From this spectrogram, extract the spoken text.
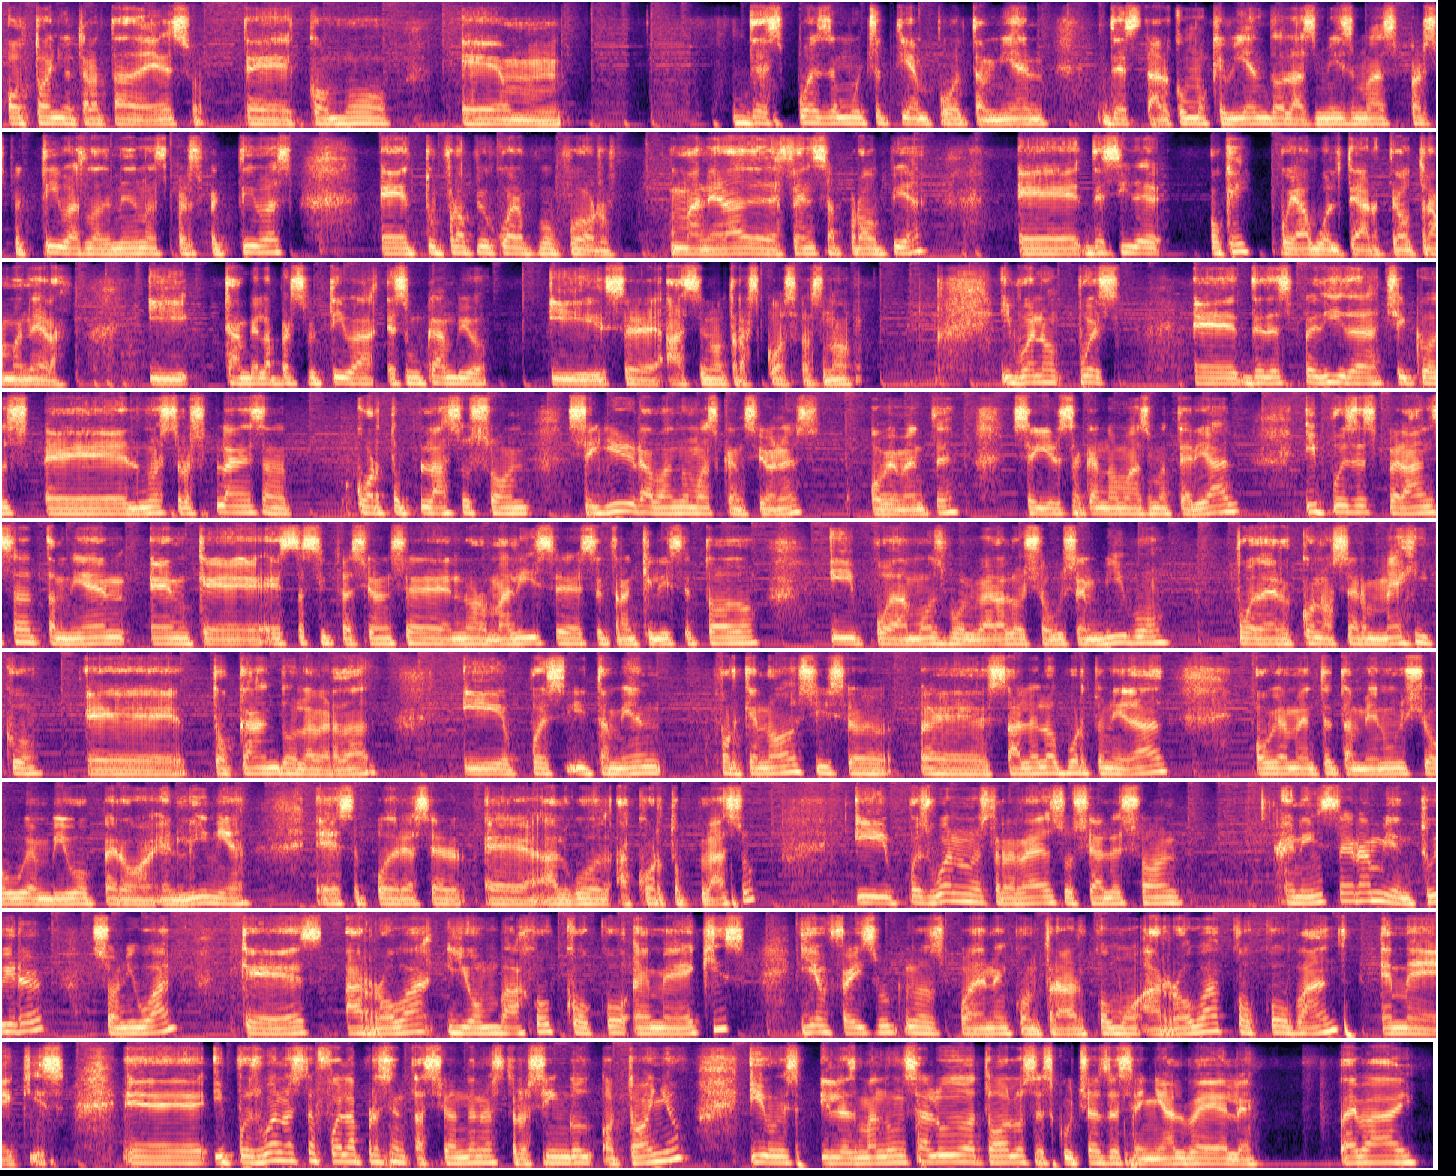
otoño trata de eso de cómo eh, después de mucho tiempo también de estar como que viendo las mismas perspectivas las mismas perspectivas eh, tu propio cuerpo por manera de defensa propia eh, decide ok, voy a voltearte de otra manera. Y cambia la perspectiva, es un cambio y se hacen otras cosas, ¿no? Y bueno, pues eh, de despedida, chicos, eh, nuestros planes a corto plazo son seguir grabando más canciones, obviamente, seguir sacando más material y pues esperanza también en que esta situación se normalice, se tranquilice todo y podamos volver a los shows en vivo, poder conocer México eh, tocando, la verdad. Y pues y también ¿por qué no? Si eh, sale la oportunidad, obviamente también un show en vivo, pero en línea, ese podría ser eh, algo a corto plazo. Y pues bueno, nuestras redes sociales son en Instagram y en Twitter, son igual que es arroba guion bajo coco mx y en Facebook nos pueden encontrar como arroba coco band mx. Eh, y pues bueno, esta fue la presentación de nuestro single Otoño y, y les mando un saludo a todos los escuchas de Señal BL. Bye bye.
